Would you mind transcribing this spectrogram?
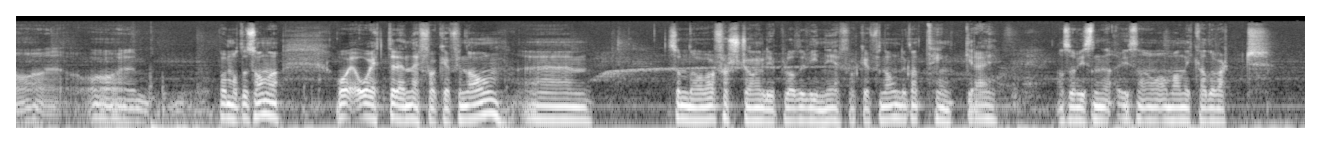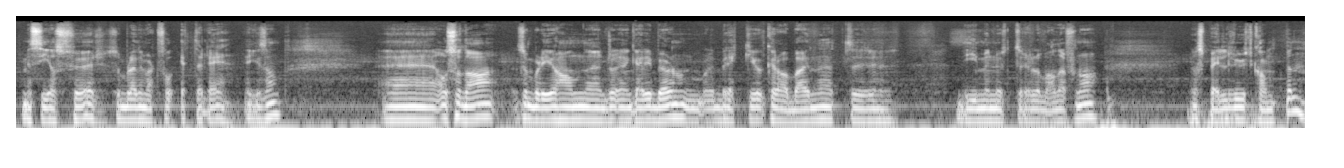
og, og på en måte sånn. Og, og etter den FA Cup-finalen, eh, som da var første gang Liverpool hadde vunnet FA Cup-finalen Du kan tenke deg altså hvis, en, hvis en, Om han ikke hadde vært Messias før, så ble han i hvert fall etter det. Ikke sant? Eh, også da så blir jo han eh, Gary Byrne brekker jo kravbeinet etter ni minutter, eller hva det er for noe. Og spiller ut kampen.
